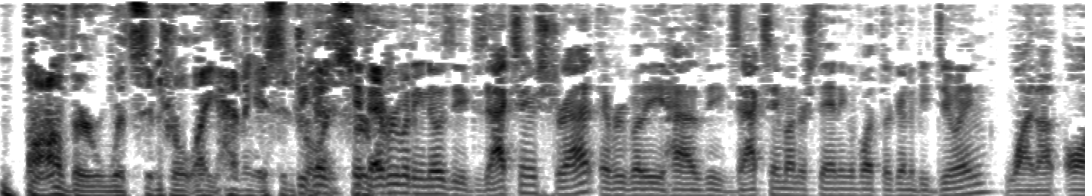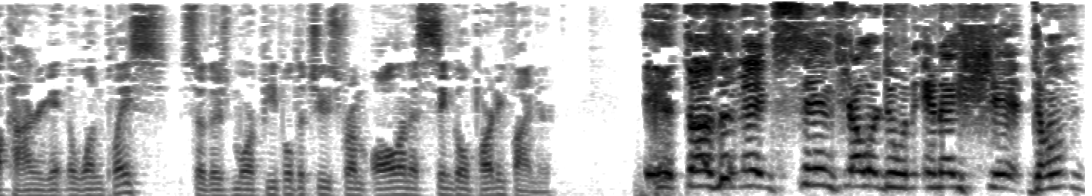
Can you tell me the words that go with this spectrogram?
bother with central, like having a centralized Because if server? everybody knows the exact same strat, everybody has the exact same understanding of what they're going to be doing. Why not all congregate into one place so there's more people to choose from, all in a single party finder? it doesn't make sense. Y'all are doing NA shit. Don't,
